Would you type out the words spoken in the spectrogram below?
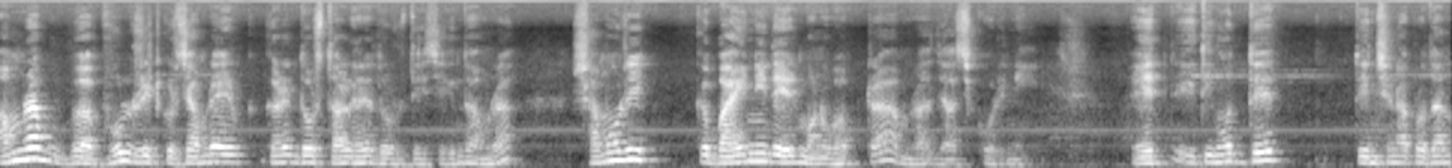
আমরা ভুল রিড করছি। আমরা এর ঘাড়ের দোষ, তার ঘাড়ে দোষ দিয়েছি, কিন্তু আমরা সামরিক বাহিনীদের মনোভাবটা আমরা জাজ করিনি। ইতিমধ্যে তিন সেনা প্রধান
